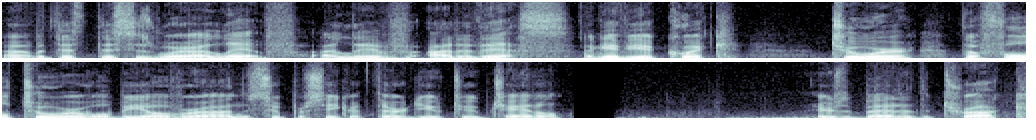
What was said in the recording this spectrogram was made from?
Uh, but this, this is where I live. I live out of this. I'll give you a quick tour. The full tour will be over on the Super Secret Third YouTube channel. Here's the bed of the truck.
